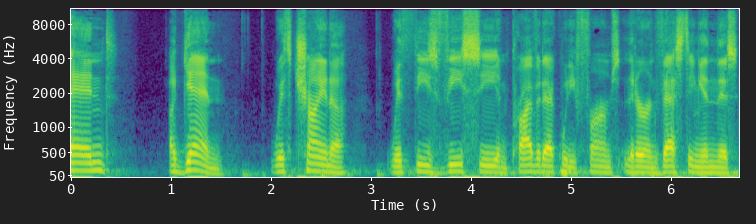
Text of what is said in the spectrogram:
And again, with China, with these VC and private equity firms that are investing in this.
